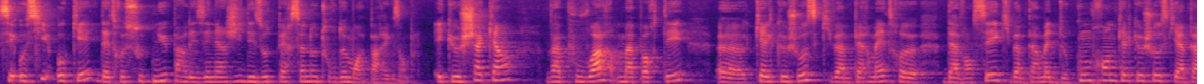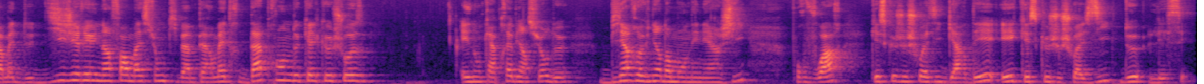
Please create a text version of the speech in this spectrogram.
c'est aussi ok d'être soutenu par les énergies des autres personnes autour de moi par exemple. Et que chacun va pouvoir m'apporter euh, quelque chose qui va me permettre euh, d'avancer, qui va me permettre de comprendre quelque chose, qui va me permettre de digérer une information, qui va me permettre d'apprendre de quelque chose. Et donc après, bien sûr, de bien revenir dans mon énergie pour voir qu'est-ce que je choisis de garder et qu'est-ce que je choisis de laisser.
